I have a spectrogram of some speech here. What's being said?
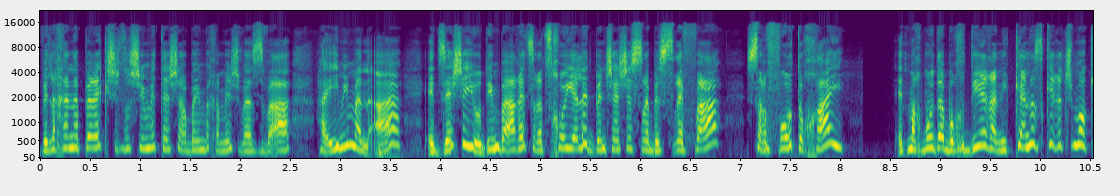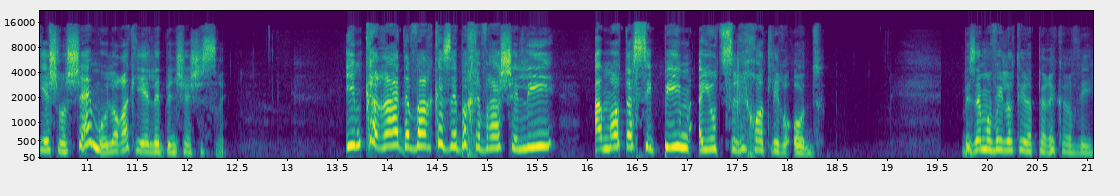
ולכן הפרק של 39-45 והזוועה, האם היא מנעה את זה שיהודים בארץ רצחו ילד בן 16 בשריפה? שרפו אותו חי? את מחמוד אבו חדיר, אני כן אזכיר את שמו, כי יש לו שם, הוא לא רק ילד בן 16. אם קרה דבר כזה בחברה שלי, אמות הסיפים היו צריכות לרעוד. וזה מוביל אותי לפרק הרביעי.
